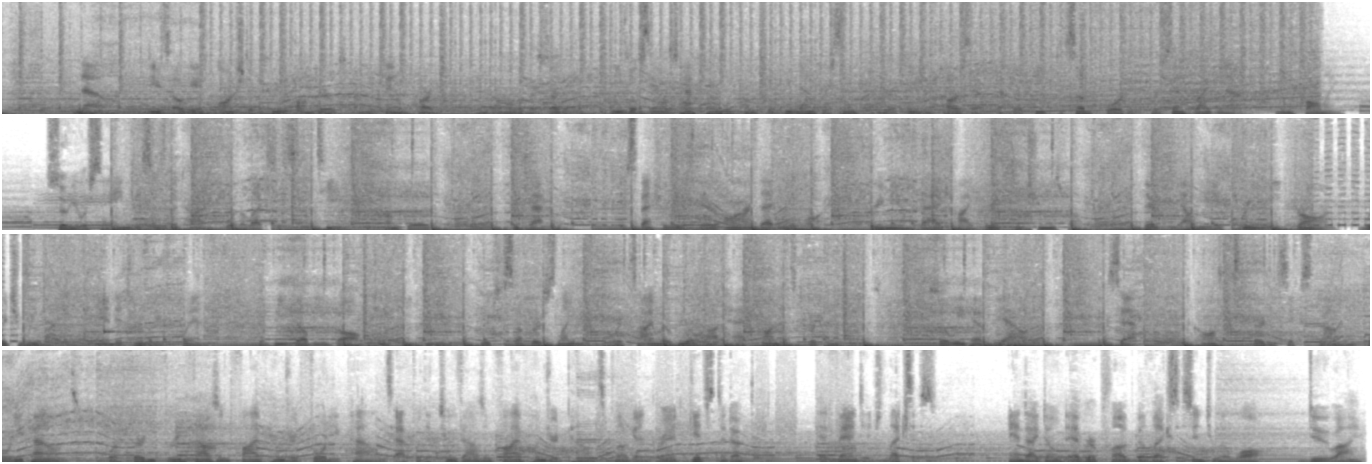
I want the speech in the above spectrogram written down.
Now, Dieselgate launched a coup on from within the party, and all of a sudden, diesel sales have tumbled from 51% of European car sales at their peak to sub 40% right now, and falling. So you're saying this is the time for the Lexus CT to become good? Exactly. Especially as there aren't that many cars, premium badge hybrids to choose from. There's the Audi A3 e-tron, which we like, and its related twin, the VW Golf GTE, which suffers slightly for its I'm a real hot hatch honest pretensions. So we have the Audi. Except, it costs £36,040 or £33,540 after the £2,500 plug-in grant gets deducted. Advantage Lexus. And I don't ever plug the Lexus into a wall, do I?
